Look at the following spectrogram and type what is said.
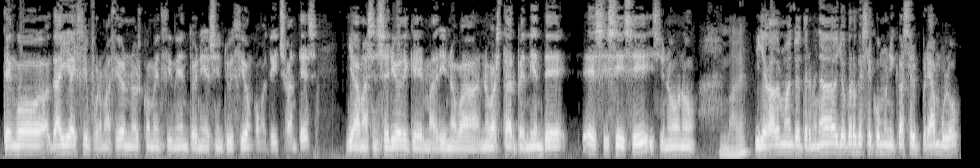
tengo, de ahí esa información, no es convencimiento ni es intuición, como te he dicho antes, ya más en serio de que el Madrid no va, no va a estar pendiente, eh, sí, sí, sí, y si no, no. Vale. Y llegado el momento determinado, yo creo que se comunicase el preámbulo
